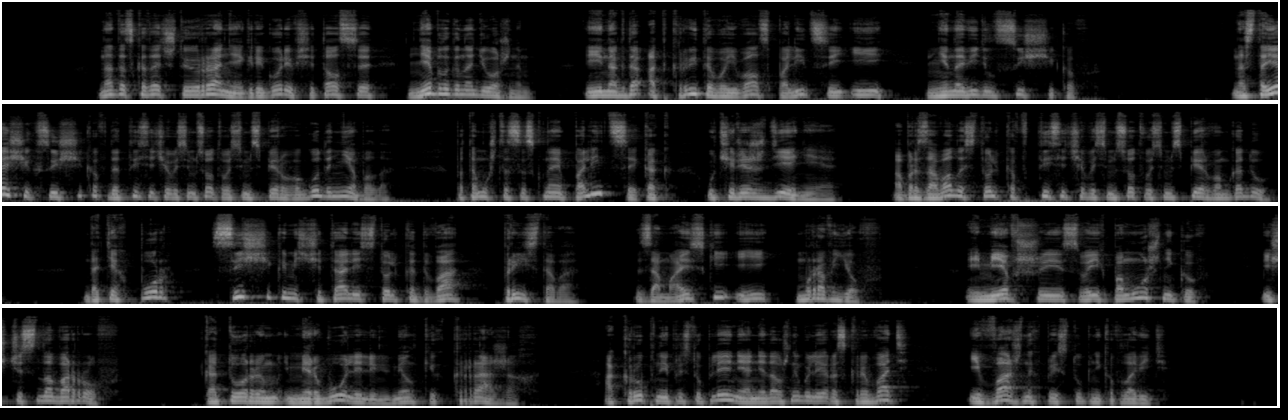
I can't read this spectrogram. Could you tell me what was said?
Надо сказать, что и ранее Григорьев считался неблагонадежным и иногда открыто воевал с полицией и ненавидел сыщиков. Настоящих сыщиков до 1881 года не было, потому что сыскная полиция, как учреждение, образовалась только в 1881 году. До тех пор сыщиками считались только два пристава – Замайский и Муравьев, имевшие своих помощников из числа воров, которым мерволили в мелких кражах, а крупные преступления они должны были раскрывать и важных преступников ловить.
